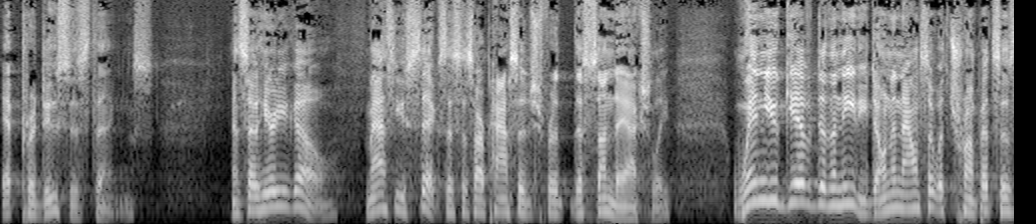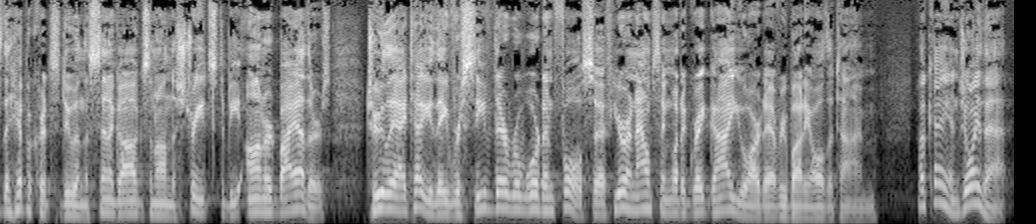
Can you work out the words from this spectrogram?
It produces things. And so here you go. Matthew 6. This is our passage for this Sunday, actually. When you give to the needy, don't announce it with trumpets as the hypocrites do in the synagogues and on the streets to be honored by others. Truly, I tell you, they've received their reward in full. So if you're announcing what a great guy you are to everybody all the time, okay, enjoy that.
